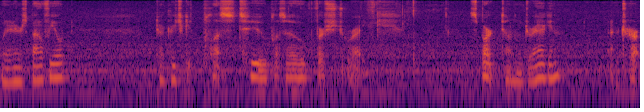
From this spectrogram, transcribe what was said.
When it enters battlefield, target creature gets plus two plus O first strike. Spark Tongue Dragon. A, dra-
